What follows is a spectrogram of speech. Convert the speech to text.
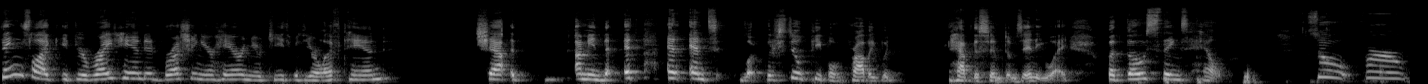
Things like if you're right-handed, brushing your hair and your teeth with your left hand. I mean, it, and and look, there's still people who probably would have the symptoms anyway, but those things help. So for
